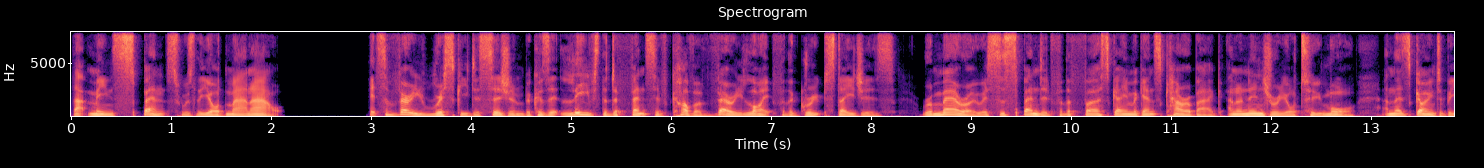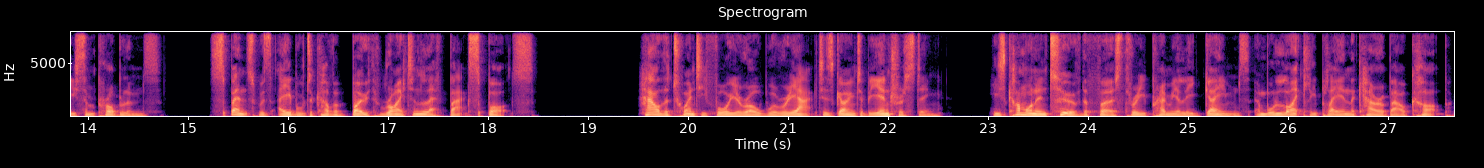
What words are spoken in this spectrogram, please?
That means Spence was the odd man out. It's a very risky decision because it leaves the defensive cover very light for the group stages. Romero is suspended for the first game against Qarabag and an injury or two more, and there's going to be some problems. Spence was able to cover both right and left back spots. How the 24 year old will react is going to be interesting. He's come on in two of the first three Premier League games and will likely play in the Carabao Cup,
